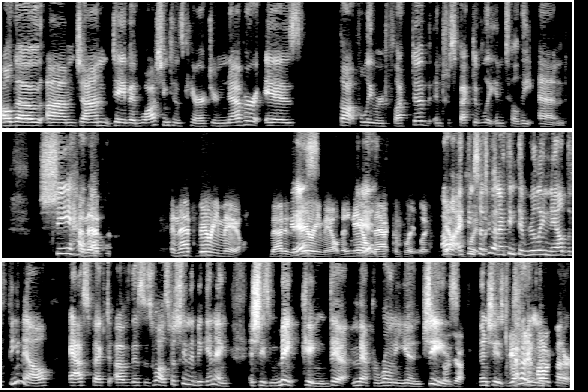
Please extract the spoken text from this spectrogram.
although um, John David Washington's character never is thoughtfully reflective introspectively until the end. She, however, and that's, and that's very male. That is very male. They nailed that completely. Oh, yeah, I completely. think so too. And I think they really nailed the female aspect of this as well, especially in the beginning. And she's making that macaroni and cheese, oh, yeah. and she's yeah, cutting the butter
